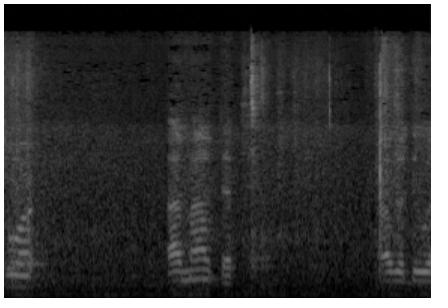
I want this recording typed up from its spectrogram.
Before I mount it, I will do a solid cleaning. Well, then I will mount the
